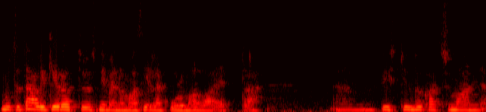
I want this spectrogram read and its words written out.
mutta tämä oli kirjoittu just nimenomaan sillä kulmalla, että äm, pystynkö katsomaan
